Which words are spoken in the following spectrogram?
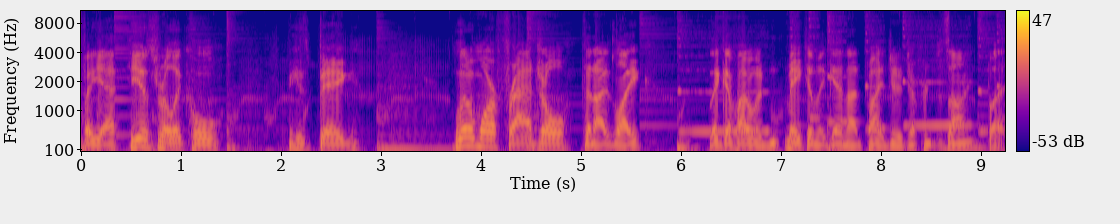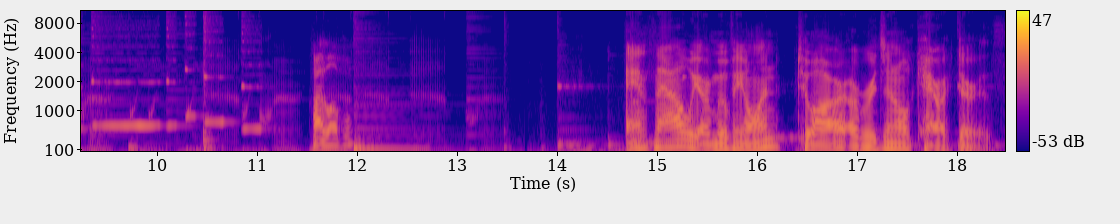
But yeah, he is really cool. He's big. a little more fragile than I'd like. Like if I would make him again, I'd probably do a different design, but I love him. And now we are moving on to our original characters.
